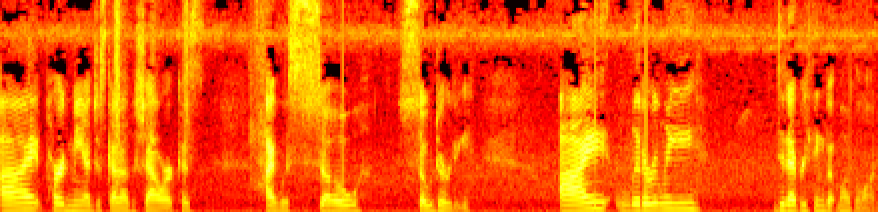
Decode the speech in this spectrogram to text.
I, pardon me, I just got out of the shower because I was so, so dirty. I literally did everything but mow the lawn.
